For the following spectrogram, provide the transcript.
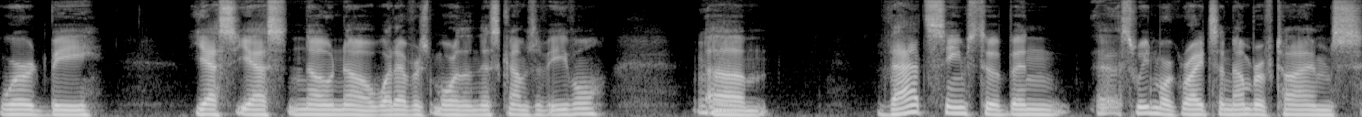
word be yes, yes, no, no, whatever's more than this comes of evil. Mm-hmm. Um, that seems to have been, uh, Swedenborg writes a number of times.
